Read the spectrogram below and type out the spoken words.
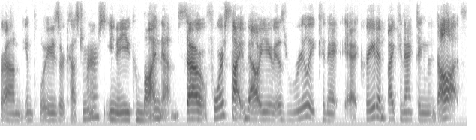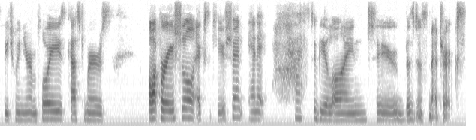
from employees or customers. You know, you combine them. So foresight value is really connect, uh, created by connecting the dots between your employees, customers, operational execution, and it has to be aligned to business metrics.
